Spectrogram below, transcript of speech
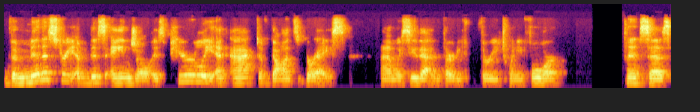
the ministry of this angel is purely an act of god's grace. Um, we see that in 33 24 and it says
